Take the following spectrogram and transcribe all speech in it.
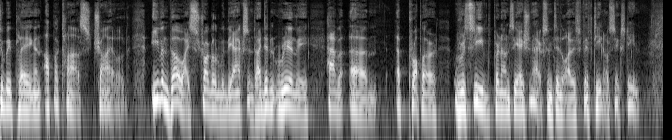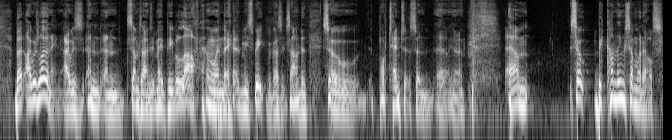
to be playing an upper class child. Even though I struggled with the accent, I didn't really have um, a proper received pronunciation accent until I was 15 or 16. But I was learning. I was, and and sometimes it made people laugh when they heard me speak because it sounded so portentous and uh, you know. Um, so becoming someone else.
